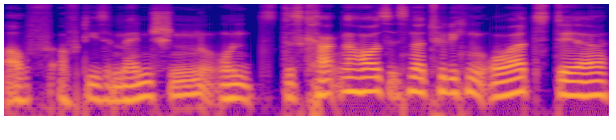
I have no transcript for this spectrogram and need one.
auf, auf diese Menschen und das Krankenhaus ist natürlich ein Ort, der,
